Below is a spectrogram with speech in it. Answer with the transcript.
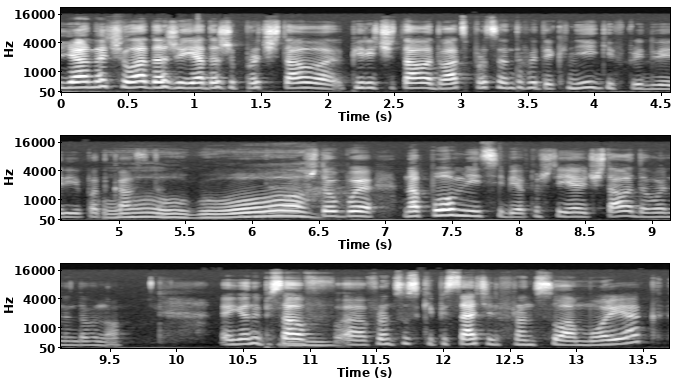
Я начала даже, я даже прочитала, перечитала 20% этой книги в преддверии подкаста. Ого! Да, чтобы напомнить себе, потому что я ее читала довольно давно. Ее написал mm-hmm. французский писатель Франсуа Мориак,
